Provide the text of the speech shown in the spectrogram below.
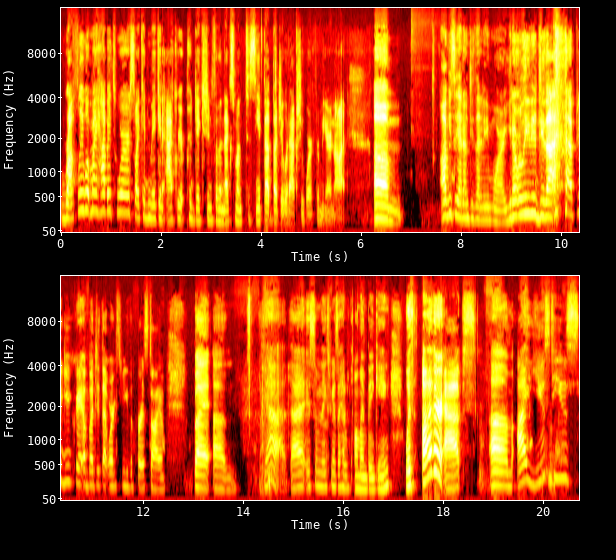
roughly what my habits were so I could make an accurate prediction for the next month to see if that budget would actually work for me or not. Um obviously I don't do that anymore. You don't really need to do that after you create a budget that works for you the first time. But um, yeah, that is some of the experience I had with online banking. With other apps, um, I used to use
